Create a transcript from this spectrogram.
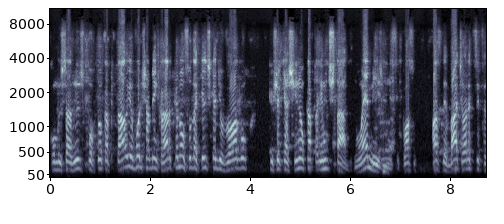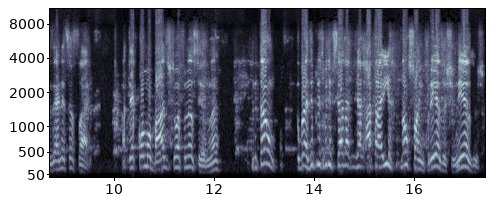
como os Estados Unidos exportou capital, e eu vou deixar bem claro que eu não sou daqueles que advogam que o cheque a China é um capitalismo de Estado. Não é mesmo. Se posso, faço debate a hora que se fizer necessário. Até como base do sistema financeiro, né? Então, o Brasil precisa beneficiar de atrair não só empresas chinesas,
